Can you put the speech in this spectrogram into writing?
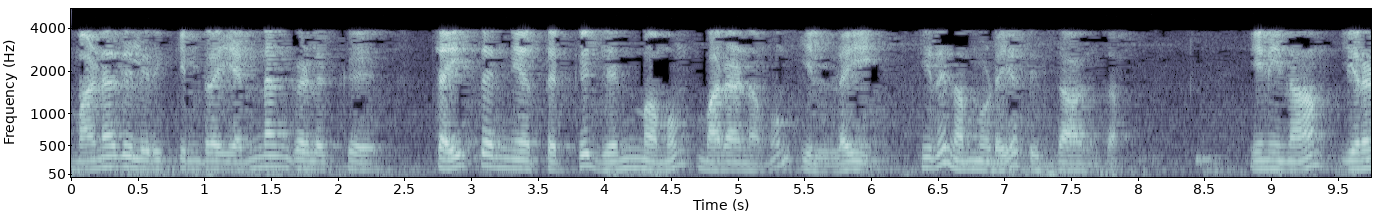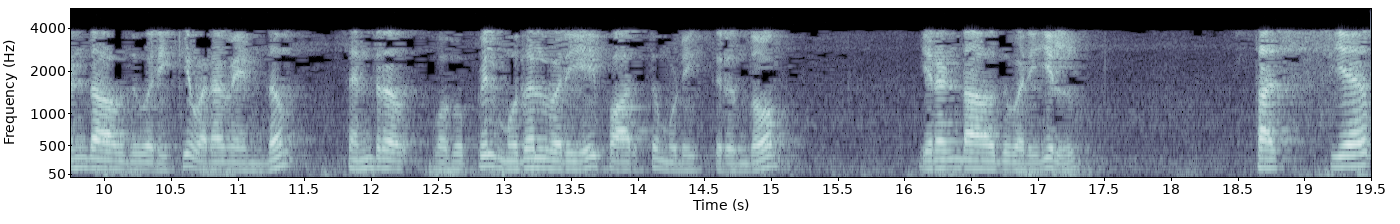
மனதில் இருக்கின்ற எண்ணங்களுக்கு சைத்தன்யத்திற்கு ஜென்மமும் மரணமும் இல்லை. இது நம்முடைய சித்தாந்தம். இனி நாம் இரண்டாவது வரிக்கு வர வேண்டும். சென்ற வகுப்பில் முதல் வரியை பார்த்து முடித்திருந்தோம். இரண்டாவது வரியில் தஸ்ய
